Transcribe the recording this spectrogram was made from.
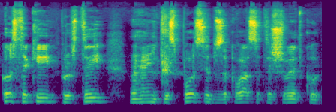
Ось такий простий, легенький спосіб заквасити швидко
